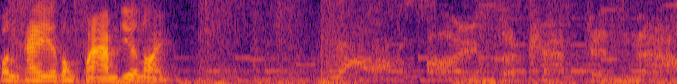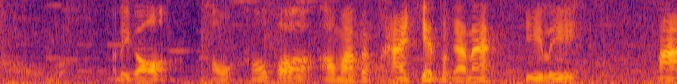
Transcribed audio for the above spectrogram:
ค่อนข้างจะต้องฟาร์มเยอะหน่อย อันนี้ก็เอาเขาก็เอามาแบบคลายเครียดเหมือนกันนะทีริ ป่า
